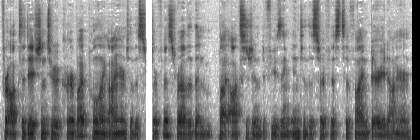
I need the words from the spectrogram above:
for oxidation to occur by pulling iron to the surface rather than by oxygen diffusing into the surface to find buried iron.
